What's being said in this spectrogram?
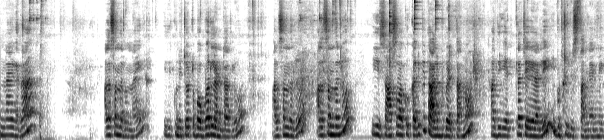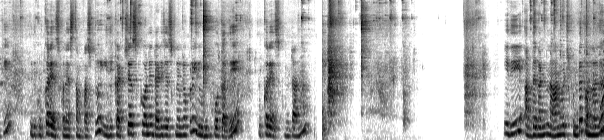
ఉన్నాయి కదా? అలసందలు ఉన్నాయి. ఇది కొన్ని చోట్ల బొబ్బర్లు అంటారు అలసందలు అలసందలు ఈ సాసవాకు కలిపి తాలింపు పెడతాను. అది ఎట్లా చేయాలి? ఇప్పుడు చూపిస్తాను నేను మీకు. ఇది కుక్కర్ వేసుకునేస్తాం ఫస్ట్. ఇది కట్ చేసుకొని రెడీ చేసుకునే లోపల ఇది ఉడికిపోతుంది. కుక్కర్ వేసుకుంటాను. ఇది అర్ధగంట నానబెట్టుకుంటే తొందరగా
